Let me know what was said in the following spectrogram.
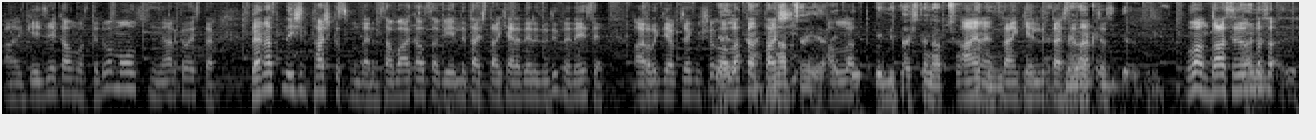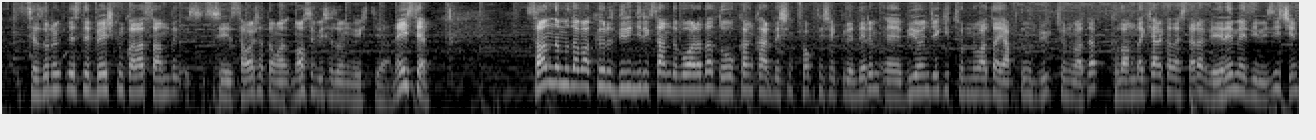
hani geceye kalması dedim ama olsun ya arkadaşlar. Ben aslında işin taş kısmındayım. Sabaha kalsa bir 50 taş daha kar ederiz dedim de neyse. Aradık yapacak bir şey yok. Allah'tan Ne taş... yapacaksın ya? Allah... 50 taşta ne yapacaksın? Aynen, sanki 50 taşta ne yapacağız? Ulan daha sezonda Aynen. sezonun bitmesine 5 gün kala sandık şey, savaş atama nasıl bir sezon geçti ya. Neyse. Sandığımıza bakıyoruz. Birincilik sandı bu arada. Doğukan kardeşim çok teşekkür ederim. Ee, bir önceki turnuvada yaptığımız büyük turnuvada klandaki arkadaşlara veremediğimiz için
